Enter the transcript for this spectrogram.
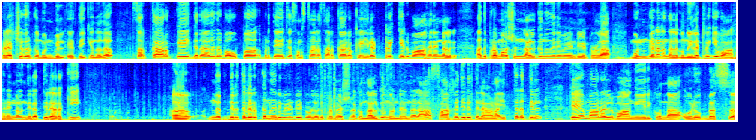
പ്രേക്ഷകർക്ക് മുൻപിൽ എത്തിക്കുന്നത്. സർക്കാരൊക്കെ ഗതാഗത വകുപ്പ് പ്രത്യേകിച്ച് സംസ്ഥാന സർക്കാരൊക്കെ ഇലക്ട്രിക്കൽ വാഹനങ്ങൾ അത് പ്രൊമോഷൻ നൽകുന്നതിന് വേണ്ടിയിട്ടുള്ള മുൻഗണന നൽകുന്നു. ഇലക്ട്രിക് വാഹനങ്ങൾ നിരത്തിലിറക്കി നിരത്തിലിറക്കുന്നതിന് വേണ്ടിയിട്ടുള്ള ഒരു പ്രമേഷനൊക്കെ നൽകുന്നുണ്ട്. എന്നാൽ ആ സാഹചര്യത്തിലാണ് ഇത്തരത്തിൽ കെ എം ആർ എൽ വാങ്ങിയിരിക്കുന്ന ഒരു ബസ്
